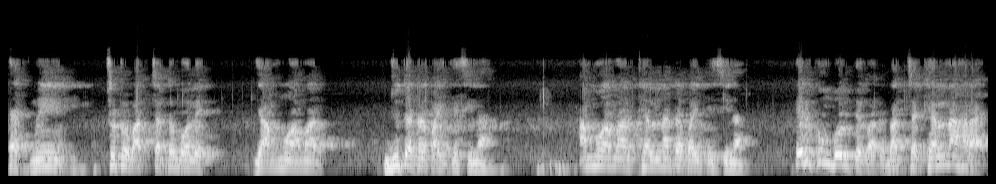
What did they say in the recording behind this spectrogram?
এক মেয়ে ছোট বাচ্চা তো বলে যে আম্মু আমার জুতাটা পাইতেছি না। আম্মু আমার খেলনাটা পাইতেছি না। এরকম বলতে পারে। বাচ্চা খেলনা হারায়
